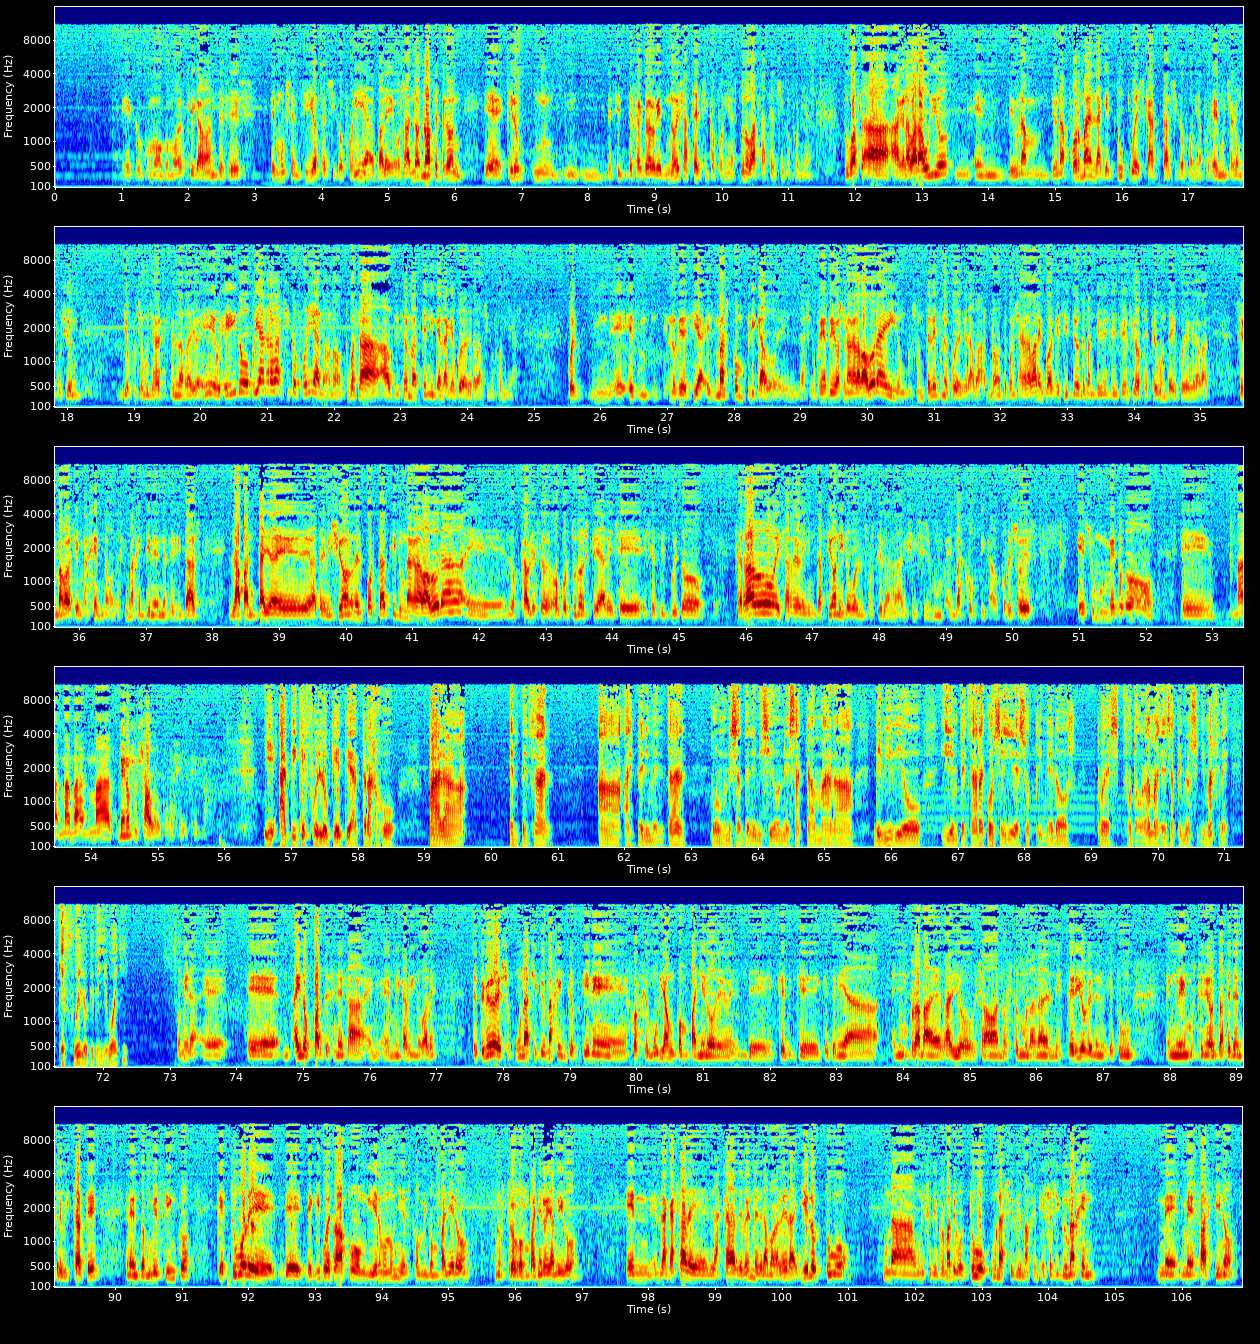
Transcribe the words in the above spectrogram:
Eh, como, como he explicado antes, es, es muy sencillo hacer psicofonías, ¿vale? O sea, no, no hacer, perdón, eh, quiero mm, mm, decir, dejar claro que no es hacer psicofonías, tú no vas a hacer psicofonías. Tú vas a, grabar audio de, una, de una forma en la que tú puedes captar psicofonía, porque hay mucha confusión. Yo escucho muchas veces en la radio, eh, he ido, voy a grabar psicofonía. No, no, tú vas a, utilizar una técnica en la que puedas grabar psicofonías. Pues mm, eh, es lo que decía, es más complicado. La psicofonía te llevas una grabadora y incluso un teléfono y puedes grabar, ¿no? Te pones a grabar en cualquier sitio, te mantienes en silencio, haces preguntas y puedes grabar. Sin embargo, la imagen no. La imagen tiene, necesitas la pantalla de, la televisión o del portátil, una grabadora, eh, los cables oportunos, crear ese, ese circuito cerrado, esa realimentación y luego el posterior análisis. Es, más complicado. Por eso es, es un método eh, más, más, menos usado, por así decirlo. ¿Y a ti qué fue lo que te atrajo para empezar a experimentar con esa televisión, esa cámara de vídeo y empezar a conseguir esos primeros pues fotogramas, esas primeras imágenes. ¿Qué fue lo que te llevó allí? Pues mira, eh, eh, hay dos partes en, esa, en, mi camino, ¿vale? El primero es una psicoimagen que obtiene Jorge Muria, un compañero de, que, tenía en un programa de radio que se llamaba Nostromo la nada del misterio, que en el que tú hemos tenido el placer de entrevistarte en el 2005 que estuvo de, equipo de trabajo con Guillermo Núñez, con mi compañero, nuestro compañero y amigo, en, la casa de, las caras de Belme, de la Moraleda, y él obtuvo, una, un ingeniero informático, obtuvo una psicoimagen. Esa psicoimagen me, me fascinó.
